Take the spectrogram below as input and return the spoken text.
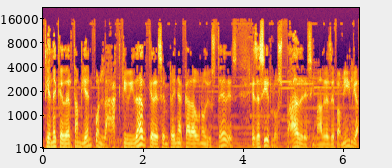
tiene que ver también con la actividad que desempeña cada uno de ustedes, es decir, los padres y madres de familia,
